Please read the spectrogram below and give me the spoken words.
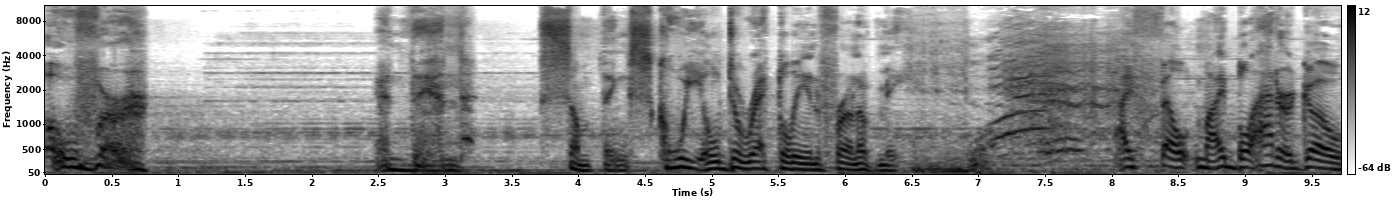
over. And then something squealed directly in front of me. I felt my bladder go.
